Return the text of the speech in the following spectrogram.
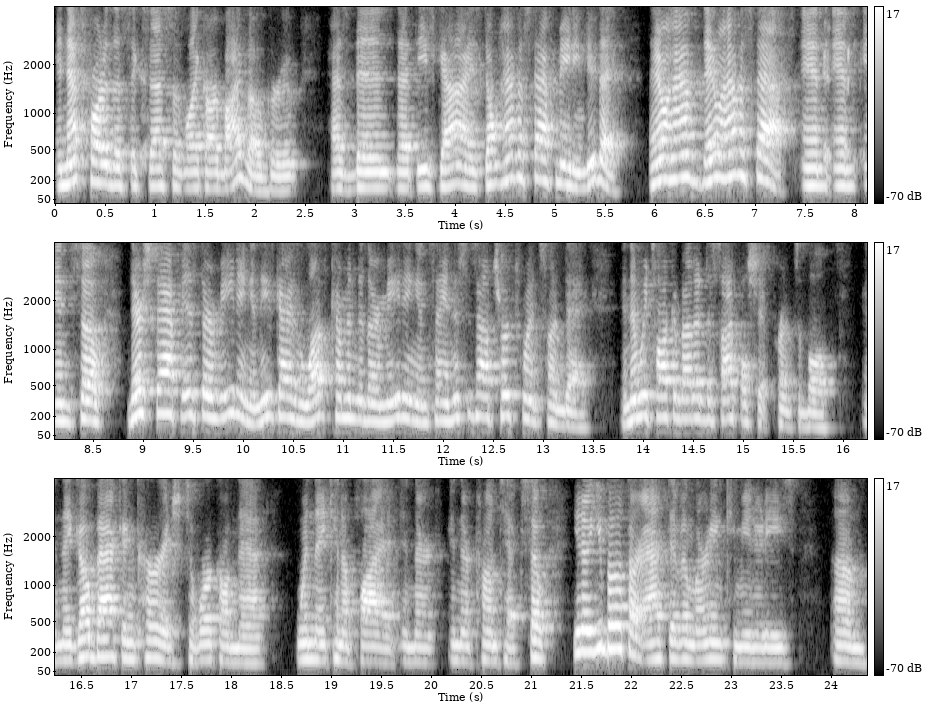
and that's part of the success of like our Bivo group has been that these guys don't have a staff meeting, do they? They don't have they don't have a staff, and and and so their staff is their meeting, and these guys love coming to their meeting and saying, "This is how church went Sunday," And then we talk about a discipleship principle and they go back encouraged to work on that when they can apply it in their in their context. So, you know, you both are active in learning communities. Um,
